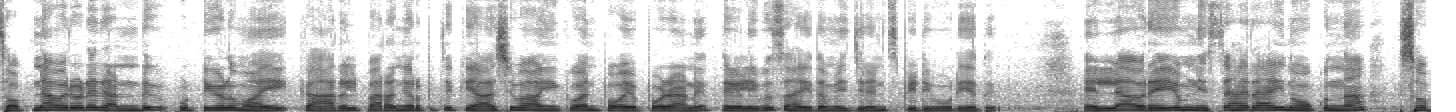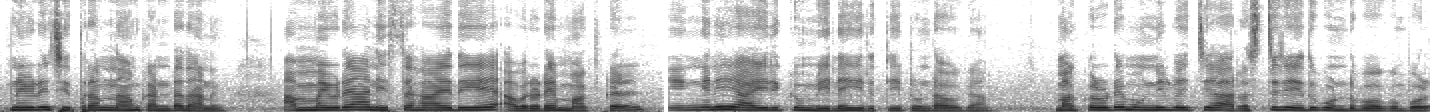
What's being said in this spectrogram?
സ്വപ്ന അവരുടെ രണ്ട് കുട്ടികളുമായി കാറിൽ പറഞ്ഞുറപ്പിച്ച് ക്യാഷ് വാങ്ങിക്കുവാൻ പോയപ്പോഴാണ് തെളിവ് സഹിതം വിജിലൻസ് പിടികൂടിയത്. എല്ലാവരെയും നിസ്സഹരായി നോക്കുന്ന സ്വപ്നയുടെ ചിത്രം നാം കണ്ടതാണ്. അമ്മയുടെ ആ നിസ്സഹായതയെ അവരുടെ മക്കൾ എങ്ങനെയായിരിക്കും വിലയിരുത്തിയിട്ടുണ്ടാവുക? മക്കളുടെ മുന്നിൽ വെച്ച് അറസ്റ്റ് ചെയ്ത് കൊണ്ടുപോകുമ്പോൾ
